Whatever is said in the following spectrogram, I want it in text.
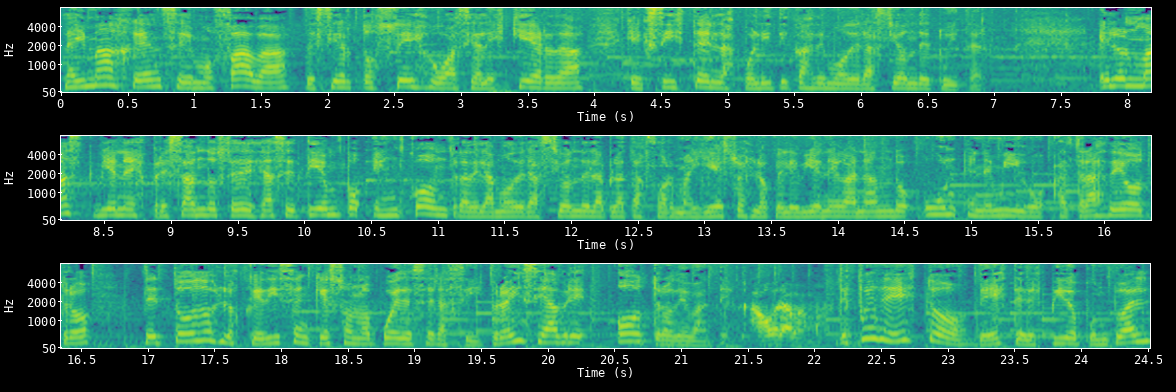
La imagen se mofaba de cierto sesgo hacia la izquierda que existe en las políticas de moderación de Twitter. Elon Musk viene expresándose desde hace tiempo en contra de la moderación de la plataforma y eso es lo que le viene ganando un enemigo atrás de otro de todos los que dicen que eso no puede ser así. Pero ahí se abre otro debate. Ahora vamos. Después de esto, de este despido puntual,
